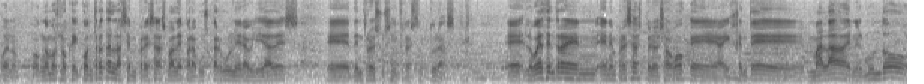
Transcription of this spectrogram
bueno, pongamos lo que contratan las empresas, ¿vale? Para buscar vulnerabilidades eh, dentro de sus infraestructuras. Eh, lo voy a centrar en, en empresas, pero es algo que hay gente mala en el mundo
